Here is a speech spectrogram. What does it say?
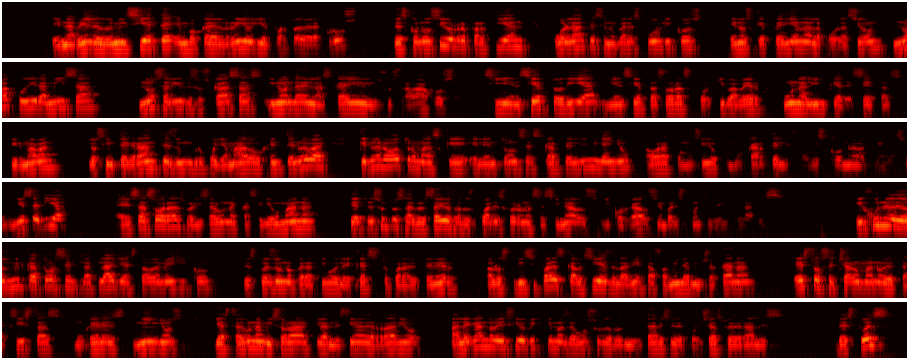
En abril de 2007, en Boca del Río y el puerto de Veracruz, desconocidos repartían volantes en lugares públicos en los que pedían a la población no acudir a misa, no salir de sus casas y no andar en las calles y sus trabajos si en cierto día y en ciertas horas porque iba a haber una limpia de setas. Firmaban los integrantes de un grupo llamado Gente Nueva, que no era otro más que el entonces Cártel Milenio, ahora conocido como Cártel Jalisco Nueva Generación. Y ese día, a esas horas, realizaron una cacería humana de presuntos adversarios a los cuales fueron asesinados y colgados en varios puentes vehiculares. En junio de 2014, en Tlatlaya, Estado de México, después de un operativo del ejército para detener a los principales cabecillas de la vieja familia michoacana, estos echaron mano de taxistas, mujeres, niños y hasta de una emisora clandestina de radio, alegando haber sido víctimas de abusos de los militares y de policías federales. Después,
